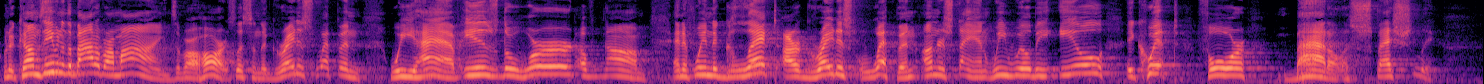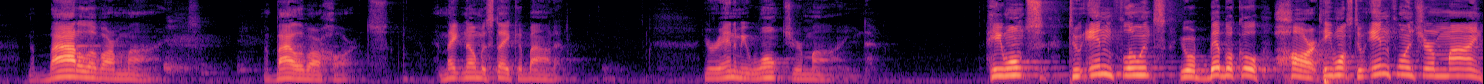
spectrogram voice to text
when it comes even to the battle of our minds, of our hearts, listen, the greatest weapon we have is the Word of God. And if we neglect our greatest weapon, understand we will be ill equipped for battle, especially the battle of our minds, the battle of our hearts. And make no mistake about it, your enemy wants your mind. He wants to influence your biblical heart. He wants to influence your mind,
